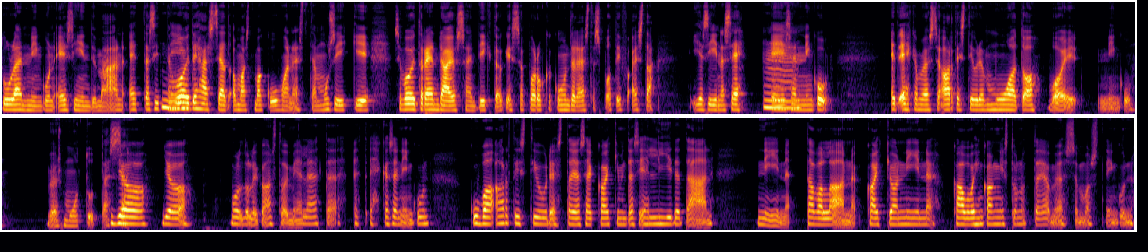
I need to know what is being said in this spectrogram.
tule niin kuin esiintymään. Että sitten niin. voi tehdä sieltä omasta makuuhuoneesta musiikkia. Se voi trendaa jossain TikTokissa, porukka kuuntelee sitä Spotifysta ja siinä se. Mm. Ei sen niin kuin, että ehkä myös se artistiuden muoto voi niin kuin, myös muuttua tässä. Joo, joo. Mulla tuli myös toi mieleen, että, että ehkä se niin kuin kuva artistiudesta ja se kaikki, mitä siihen liitetään, niin tavallaan kaikki on niin kaavoihin kangistunutta ja myös semmoista niin kuin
